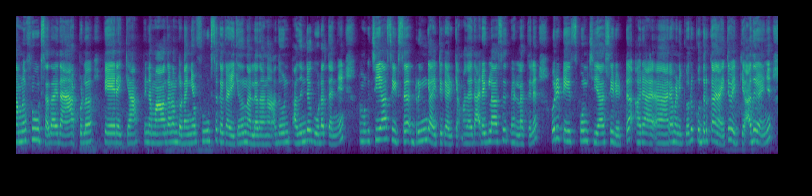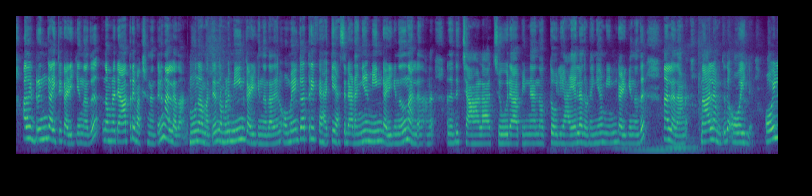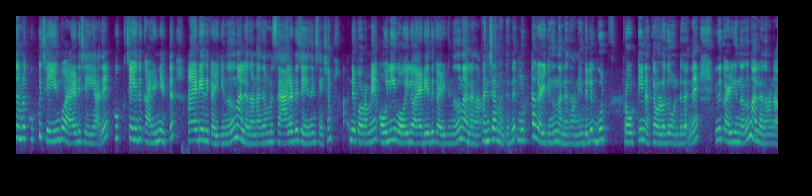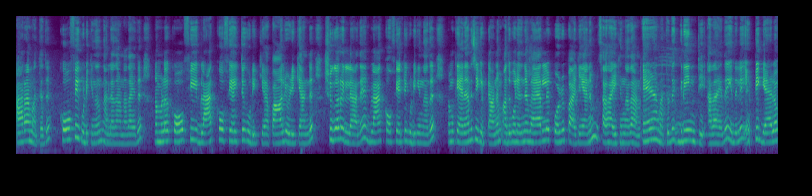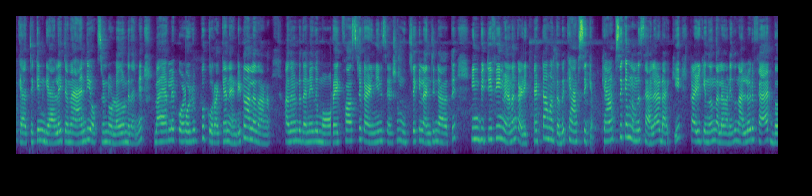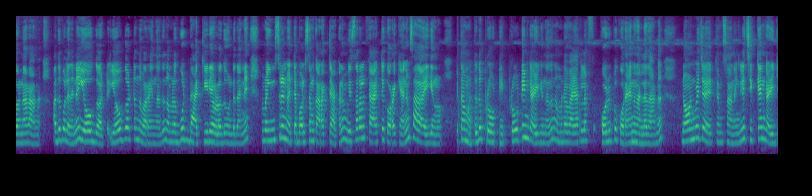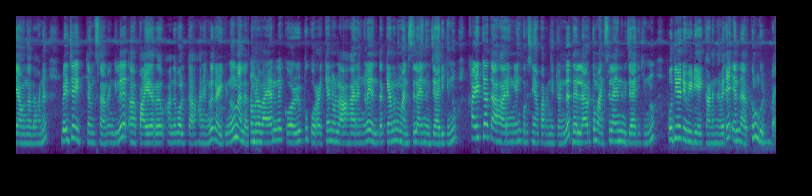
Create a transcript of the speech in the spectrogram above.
നമ്മൾ ഫ്രൂട്ട്സ് അതായത് ആപ്പിൾ പേരയ്ക്ക പിന്നെ മാതളം തുടങ്ങിയ ഫ്രൂട്ട്സ് ഒക്കെ കഴിക്കുന്നത് നല്ലതാണ്. അതുകൊണ്ട് അതിന്റെ കൂടെ തന്നെ നമുക്ക് ചിയാ സീഡ്സ് ഡ്രിങ്ക് ആയിട്ട് കഴിക്കാം. അതായത് അര ഗ്ലാസ് വെള്ളത്തിൽ ഒരു ടീസ്പൂൺ ചിയാ സീഡ് ഇട്ട് ഒരു അരമണിക്കൂർ കുതിർക്കാനായിട്ട് വെക്കുക. അത് കഴിഞ്ഞ് അത് ഡ്രിങ്ക് ആയിട്ട് കഴിക്കുന്നത് നമ്മുടെ രാത്രി ഭക്ഷണത്തിന് നല്ലതാണ്. മൂന്നാമത്തേത് നമ്മൾ മീൻ കഴിക്കുന്നത് അതായത് ഒമേഗ ത്രീ ഫാറ്റി ആസിഡ് അടങ്ങിയ മീൻ കഴിക്കുന്നത് നല്ലതാണ്. അതായത് ചാള ചൂര പിന്നെ നൊത്തോലി അയല തുടങ്ങിയ മീൻ കഴിക്കുന്നത് നല്ലതാണ്. നാലാമത്തേത് ഓയിൽ ഓയിൽ ഓയിൽ നമ്മൾ കുക്ക് ചെയ്യുമ്പോൾ ആഡ് ചെയ്യാതെ കുക്ക് ചെയ്ത് കഴിഞ്ഞിട്ട് ആഡ് ചെയ്ത് കഴിക്കുന്നത് നല്ലതാണ്. അത് നമ്മൾ സാലഡ് ചെയ്തതിന് ശേഷം അതിന് പുറമെ ഒലീവ് ഓയിലോ ആഡ് ചെയ്ത് കഴിക്കുന്നത് നല്ലതാണ്. അഞ്ചാമത്തേത് മുട്ട കഴിക്കുന്നത് നല്ലതാണ്. ഇതിൽ ഗുഡ് പ്രോട്ടീൻ ഒക്കെ ഉള്ളത് കൊണ്ട് തന്നെ ഇത് കഴിക്കുന്നത് നല്ലതാണ്. ആറാമത്തത് കോഫി കുടിക്കുന്നത് നല്ലതാണ്. അതായത് നമ്മൾ കോഫി ബ്ലാക്ക് കോഫി ആയിട്ട് കുടിക്കുക പാലൊഴിക്കാണ്ട് ഷുഗർ ഇല്ലാതെ ബ്ലാക്ക് കോഫി ആയിട്ട് കുടിക്കുന്നത് നമുക്ക് എനർജി കിട്ടാനും അതുപോലെ തന്നെ വയറിൽ കൊഴുപ്പ് അരിയാനും സഹായിക്കുന്നതാണ്. ഏഴാമത്തത് ഗ്രീൻ ടീ. അതായത് ഇതിൽ എപ്പി ഗാലോ കാറ്റക്കിൻ ഗാലൈറ്റ് എന്ന ആന്റി ഓക്സിഡന്റ് ഉള്ളതുകൊണ്ട് തന്നെ വയറിലെ കൊഴുപ്പ് കുറയ്ക്കാൻ വേണ്ടിയിട്ട് നല്ലതാണ്. അതുകൊണ്ട് തന്നെ ഇത് ബ്രേക്ക്ഫാസ്റ്റ് കഴിഞ്ഞതിന് ശേഷം ഉച്ചയ്ക്ക് ലഞ്ചിന്റെ അകത്ത് ഇൻ ബിറ്റിഫീൻ വേണം കഴിക്കും എട്ടാമത്തത് ക്യാപ്സിക്കം. ക്യാപ്സിക്കം നമ്മൾ സലാഡാക്കി കഴിക്കുന്നത് നല്ലതാണ്. ഇത് നല്ലൊരു ഫാറ്റ് ആണ്. അതുപോലെ തന്നെ യോഗേർട്ട് യോഗേർട്ട് എന്ന് പറയുന്നത് നമ്മൾ ഗുഡ് ബാക്ടീരിയ ഉള്ളത് കൊണ്ട് തന്നെ നമ്മൾ ഇൻസുലിൻ മെറ്റബോളിസം കറക്റ്റ് ആക്കാനും വിസറൽ ഫാറ്റ് കുറയ്ക്കാനും സഹായിക്കുന്നു. എട്ടാമത്തത് പ്രോട്ടീൻ പ്രോട്ടീൻ കഴിക്കുന്നത് നമ്മുടെ വയറിലെ കൊഴുപ്പ് കുറയാനും നല്ലതാണ്. നോൺ വെജ് ഐറ്റംസ് ആണെങ്കിൽ ചിക്കൻ കഴിക്കാവുന്നതാണ്. വെജ് ഐറ്റംസ് ആണെങ്കിൽ പയർ അതുപോലത്തെ ആഹാരങ്ങൾ കഴിക്കുന്നത് നല്ലത് നമ്മുടെ വയറിലെ കൊഴുപ്പ് കുറയ്ക്കാനുള്ള ആഹാരങ്ങൾ എന്തൊക്കെയാണെന്ന് മനസ്സിലായെന്ന് വിചാരിക്കുന്നു. കഴിക്കാത്ത ആഹാരങ്ങളെയും കുറിച്ച് ഞാൻ പറഞ്ഞിട്ടുണ്ട്. ഇതെല്ലാവർക്കും മനസ്സിലായെന്ന് വിചാരിക്കുന്നു. പുതിയൊരു വീഡിയോയിൽ കാണുന്നവരെ എല്ലാവർക്കും ഗുഡ് ബൈ.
